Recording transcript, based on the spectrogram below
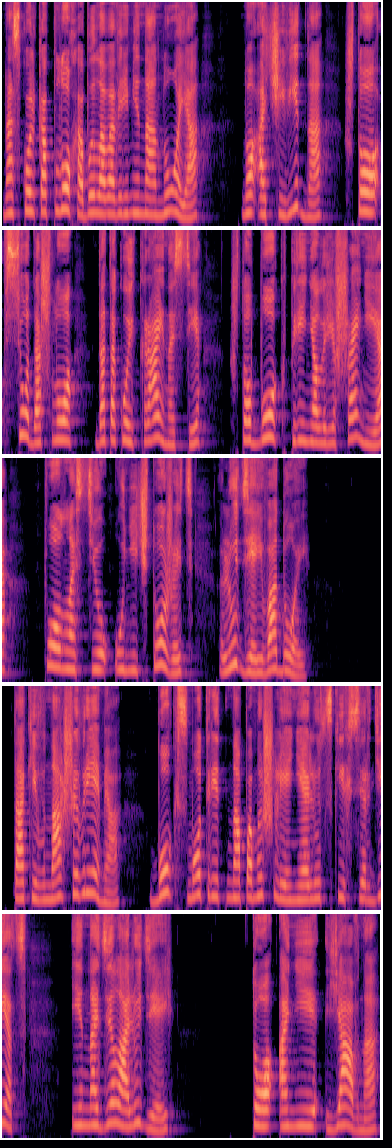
насколько плохо было во времена Ноя, но очевидно, что все дошло до такой крайности, что Бог принял решение полностью уничтожить людей водой. Так и в наше время Бог смотрит на помышления людских сердец – и на дела людей, то они явно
